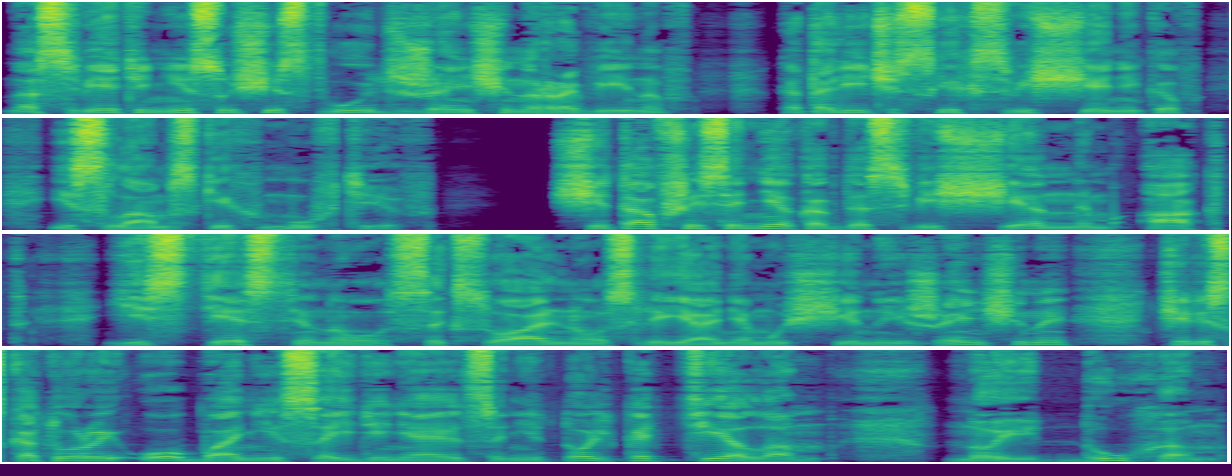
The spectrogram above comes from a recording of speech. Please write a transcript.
На свете не существует женщин-раввинов, католических священников, исламских муфтиев. Считавшийся некогда священным акт естественного сексуального слияния мужчины и женщины, через который оба они соединяются не только телом, но и духом,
